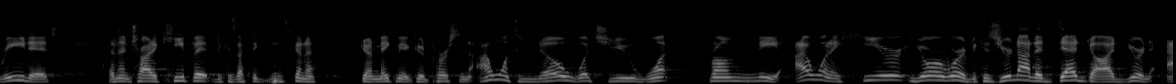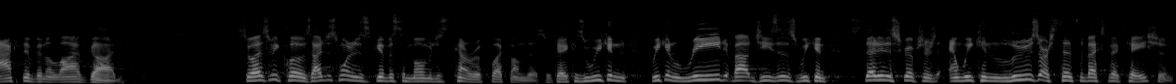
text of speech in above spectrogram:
read it and then try to keep it because I think this is going to it's going to make me a good person. I want to know what you want from me. I want to hear your word because you're not a dead God, you're an active and alive God. So as we close, I just want to just give us a moment just to kind of reflect on this, okay? Because we can we can read about Jesus, we can study the scriptures, and we can lose our sense of expectation.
